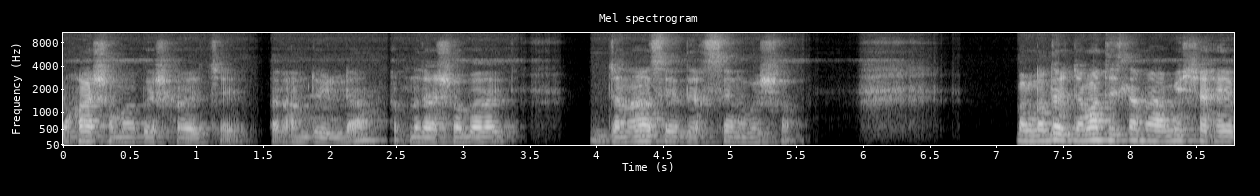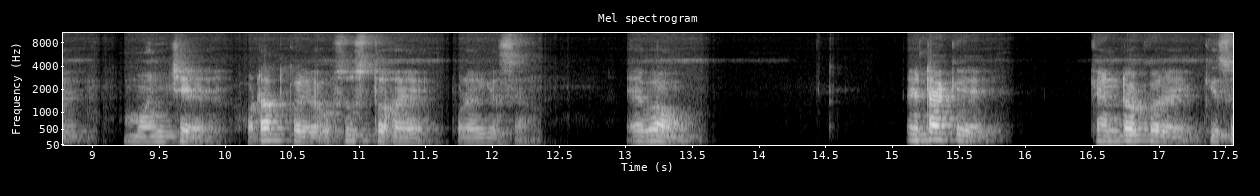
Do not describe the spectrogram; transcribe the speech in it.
মহাসমাবেশ হয়েছে। আলহামদুলিল্লাহ, আপনারা সবাই জানা আছে, দেখছেন অবশ্য। বাংলাদেশ জামাত ইসলামে আমির সাহেব মঞ্চে হঠাৎ করে অসুস্থ হয়ে পড়ে গেছেন এবং এটাকে কেন্দ্র করে কিছু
